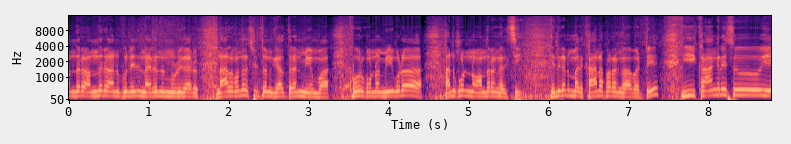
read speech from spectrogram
అందరూ అందరూ అనుకునేది నరేంద్ర మోడీ గారు నాలుగు వందల సీట్తో గెలుతారని మేము కోరుకుంటాం మేము కూడా అనుకుంటున్నాం అందరం కలిసి. ఎందుకంటే మాది కానపురం కాబట్టి ఈ కాంగ్రెస్ ఏ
